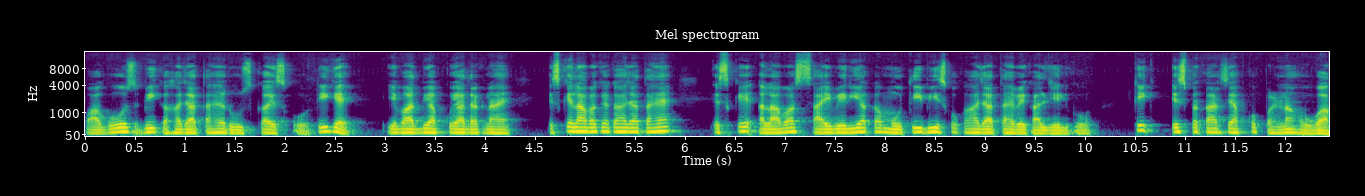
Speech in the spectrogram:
पागोस भी कहा जाता है रूस का इसको। ठीक है? ये बात भी आपको याद रखना है। इसके अलावा क्या कहा जाता है? इसके अलावा साइबेरिया का मोती भी इसको कहा जाता है बेकाल झील को। ठीक, इस प्रकार से आपको पढ़ना होगा।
